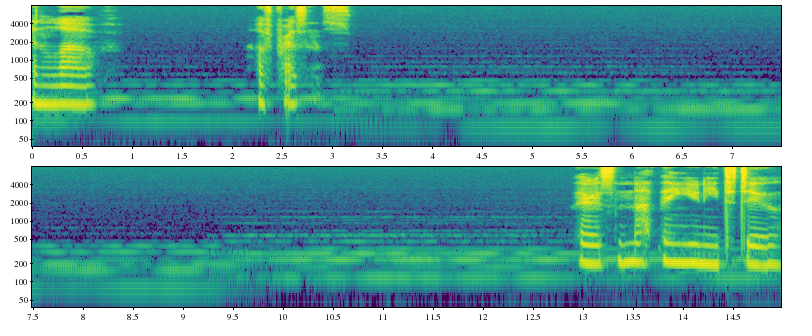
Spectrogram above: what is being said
and love of presence. There is nothing you need to do.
